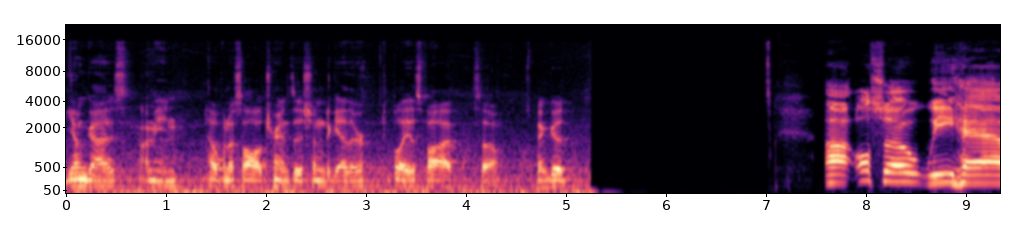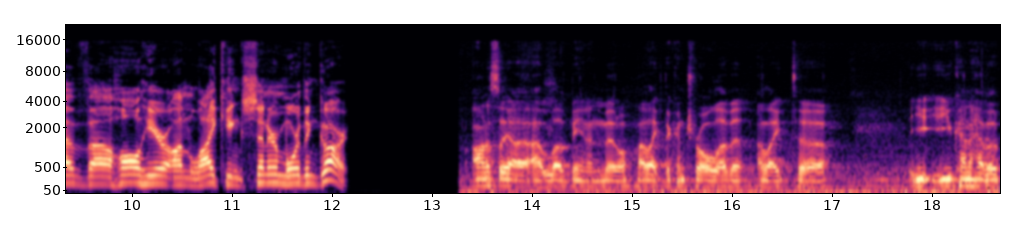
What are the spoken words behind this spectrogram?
young guys. I mean, helping us all transition together to play as five. So it's been good. Uh, also, we have uh, Hall here on liking center more than guard. Honestly, I, I, love being in the middle. I like the control of it. I like to. You, you kind of have a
